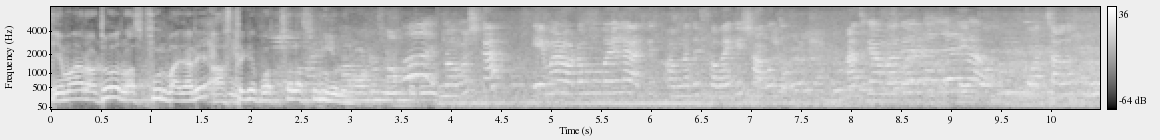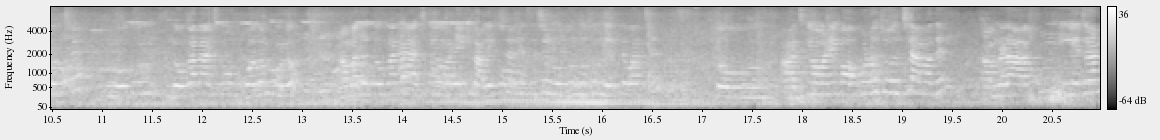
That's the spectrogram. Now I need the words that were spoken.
এমআর অটো রসপুর বাজারে আজ থেকে পথ চলা শুরু হলো। নমস্কার। এমআর অটোমোবাইলে আজকে আপনাদের সবাইকে স্বাগত। আজকে আমাদের প্রথম পথ চালা শুরু হচ্ছে। নতুন দোকান আজকে উদ্বোধন হলো। আমাদের দোকানে আজকে অনেক কালেকশন এসেছে, নতুন নতুন দেখতে পাচ্ছেন। তো আজকে অনেক অফারও চলছে আমাদের। আপনারা আসুন, নিয়ে যান।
